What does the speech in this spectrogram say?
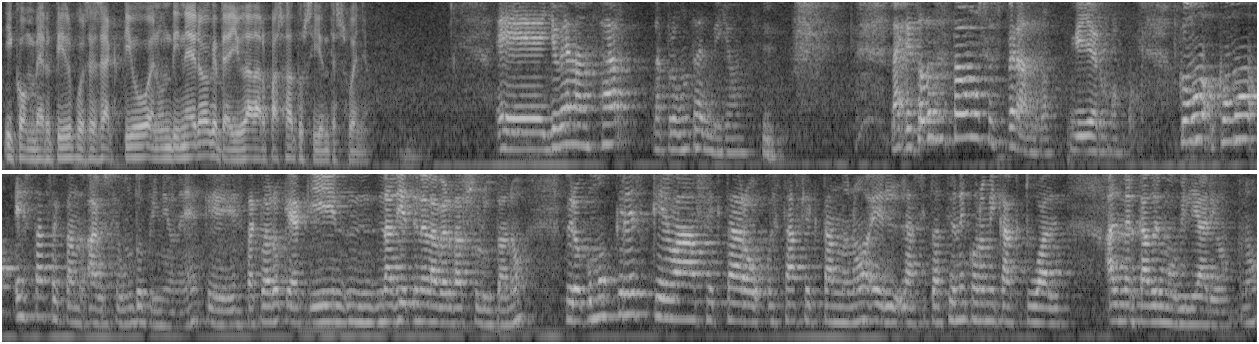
y convertir pues, ese activo en un dinero que te ayuda a dar paso a tu siguiente sueño. Eh, yo voy a lanzar la pregunta del millón. La que todos estábamos esperando, Guillermo. ¿Cómo, ¿Cómo está afectando? A ver, según tu opinión, ¿eh? que está claro que aquí nadie tiene la verdad absoluta, ¿no? Pero ¿cómo crees que va a afectar o está afectando ¿no? el- la situación económica actual al mercado inmobiliario? ¿no?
